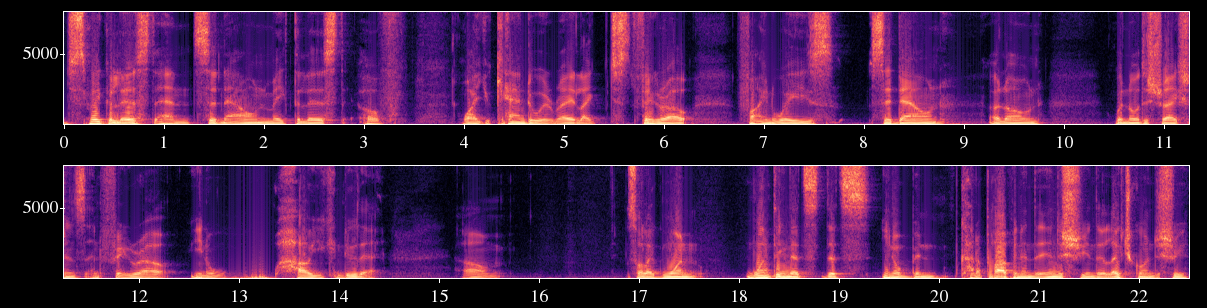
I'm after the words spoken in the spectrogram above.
just make a list and sit down make the list of why you can do it right? Like just figure out find ways sit down alone with no distractions and figure out you know how you can do that. Um so like one one thing that's that's you know been kind of popping in the industry in the electrical industry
